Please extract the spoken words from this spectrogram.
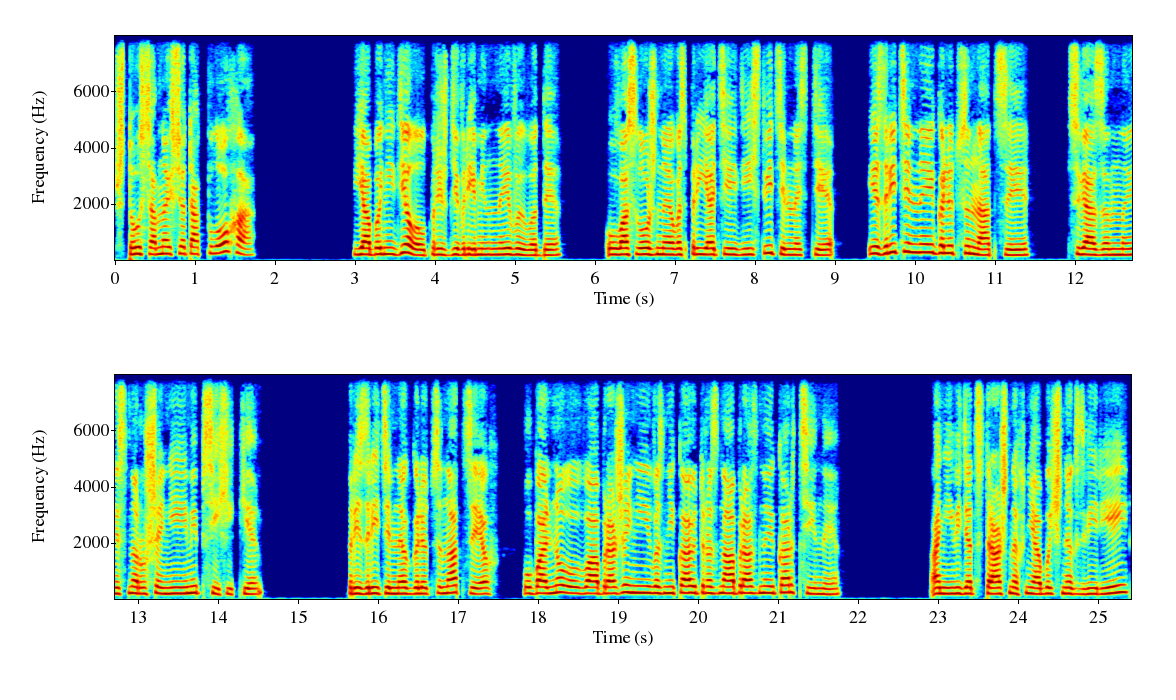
Что со мной все так плохо? Я бы не делал преждевременные выводы. У вас сложное восприятие действительности и зрительные галлюцинации, связанные с нарушениями психики. При зрительных галлюцинациях у больного в воображении возникают разнообразные картины. Они видят страшных необычных зверей,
